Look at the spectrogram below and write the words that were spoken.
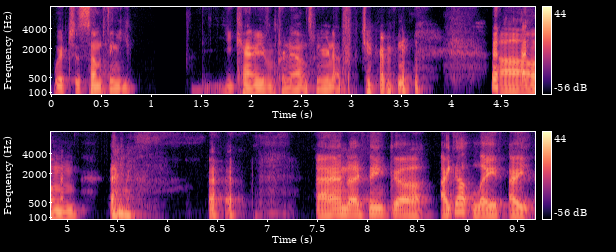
which is something you, you can't even pronounce when you're not from Germany. um, and I think uh, I got late. I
